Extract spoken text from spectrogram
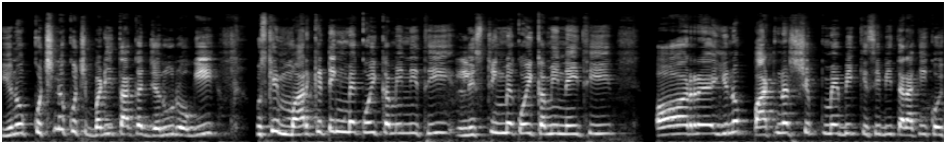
यू you नो know, कुछ ना कुछ बड़ी ताकत ज़रूर होगी। उसकी मार्केटिंग में कोई कमी नहीं थी लिस्टिंग में कोई कमी नहीं थी और यू नो पार्टनरशिप में भी किसी भी तरह की कोई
